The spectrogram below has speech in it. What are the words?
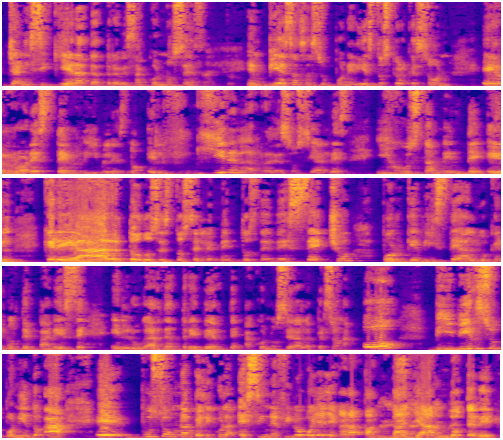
ya ni siquiera te atreves a conocer. Exacto. Empiezas a suponer, y estos creo que son errores terribles, ¿no? El fingir en las redes sociales y justamente el crear todos estos elementos de desecho porque viste algo que no te parece en lugar de atreverte a conocer a la persona. O vivir suponiendo, ah, eh, puso una película, es cinéfilo, voy a llegar apantallándote de,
